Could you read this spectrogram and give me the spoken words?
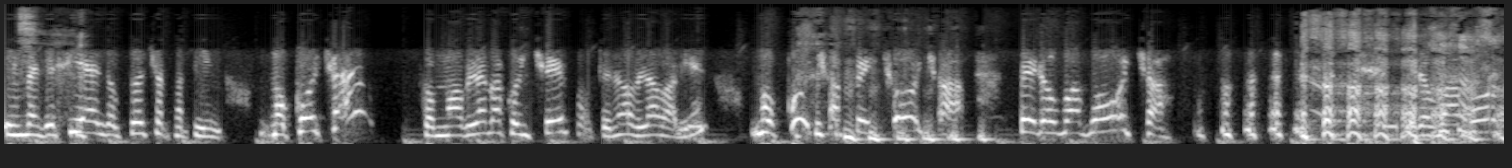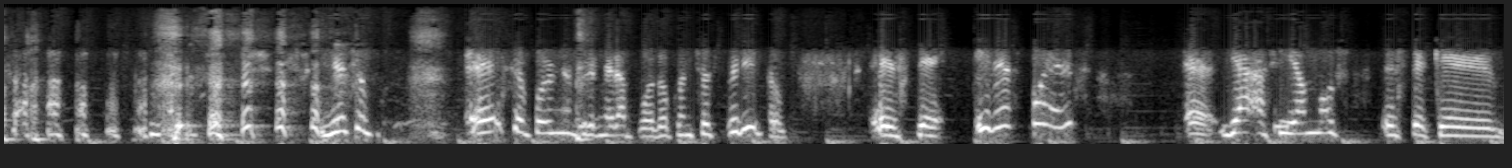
Y me decía el doctor Chapatín, mococha, como hablaba con Che, porque no hablaba bien, mococha, pechocha, pero babocha, pero babosa. y eso, fue mi primer apodo con Chespirito. Este, y después eh, ya hacíamos este que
